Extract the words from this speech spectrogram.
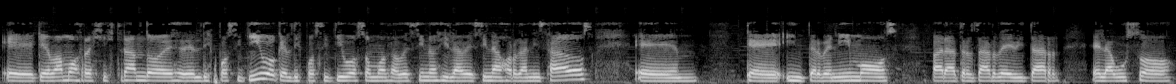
eh, que vamos registrando desde el dispositivo, que el dispositivo somos los vecinos y las vecinas organizados, em, que intervenimos para tratar de evitar el abuso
